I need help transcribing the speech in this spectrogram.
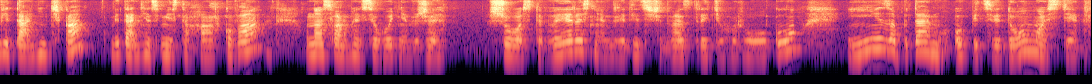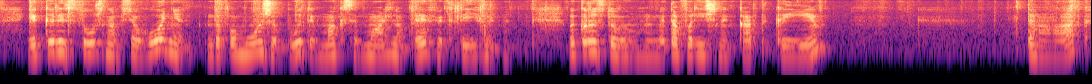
вітанечка, вітання з міста Харкова. У нас з вами сьогодні вже 6 вересня 2023 року. І запитаємо у підсвідомості, який ресурс нам сьогодні допоможе бути максимально ефективними. Використовуємо метафоричні картки. Так.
